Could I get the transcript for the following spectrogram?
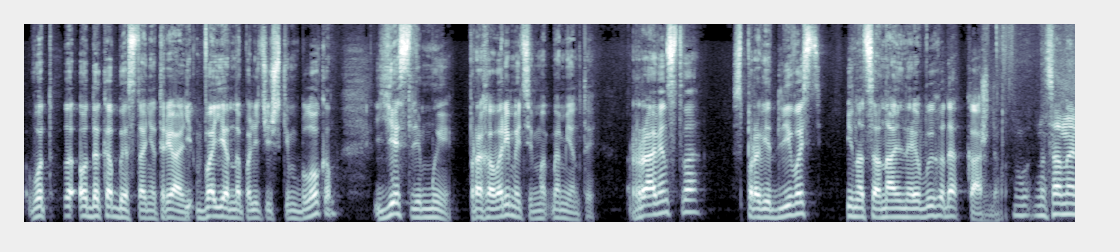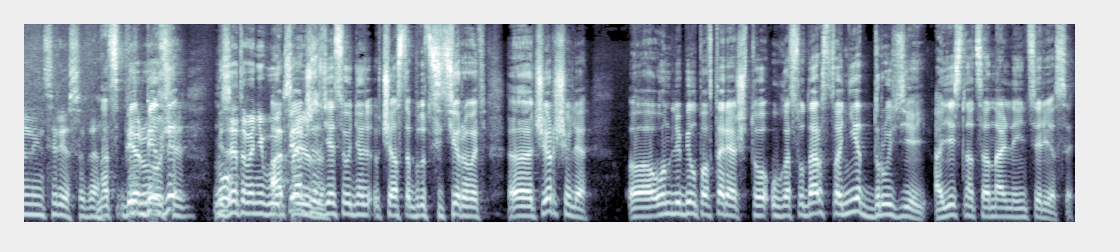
Вот ОДКБ станет реально военно-политическим блоком, если мы проговорим эти моменты. Равенство, справедливость и национальная выгода каждого. Ну, национальные интересы, да. Нац... без, очередь. Ну, без этого не будет Опять союза. же, я сегодня часто буду цитировать э, Черчилля. Э, он любил повторять, что у государства нет друзей, а есть национальные интересы.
